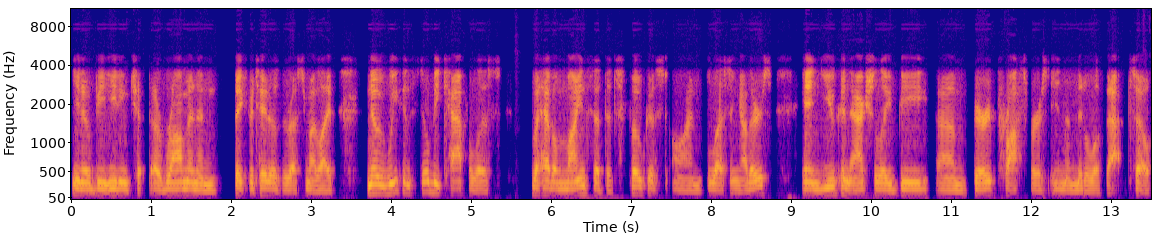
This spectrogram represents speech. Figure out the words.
you know, be eating ch- uh, ramen and baked potatoes the rest of my life. No, we can still be capitalists, but have a mindset that's focused on blessing others. And you can actually be um, very prosperous in the middle of that. So,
